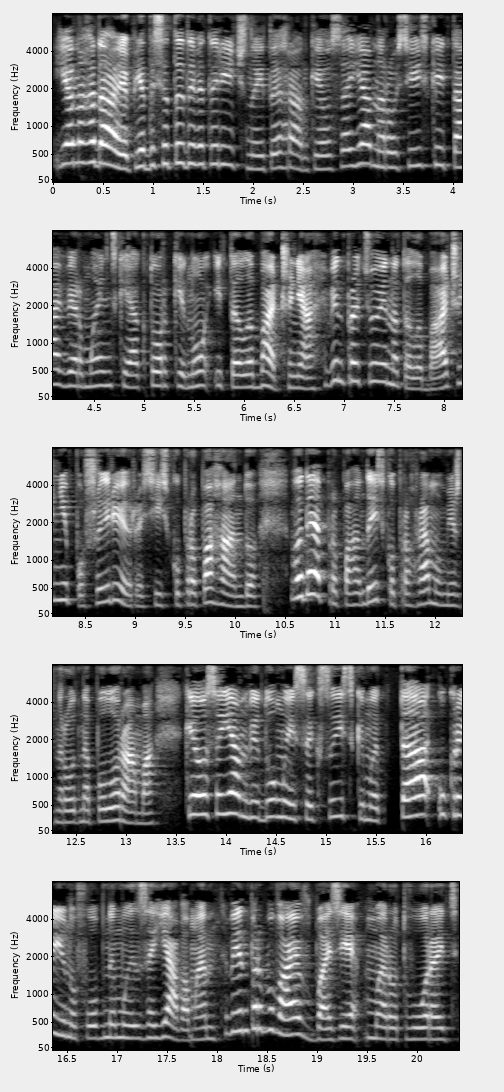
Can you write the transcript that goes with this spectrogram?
Я нагадаю, 59-річний Тигран Кеосаян – російський та вірменський актор кіно і телебачення. Він працює на телебаченні, поширює російську пропаганду, веде пропагандистську програму Міжнародна пилорама. Кеосаян відомий сексистськими та українофобними заявами. Він перебуває в базі Меротворець.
